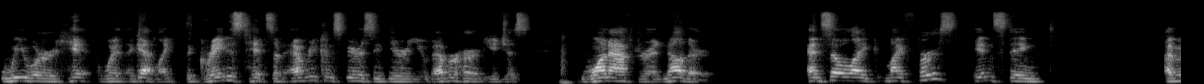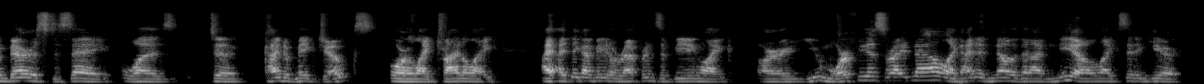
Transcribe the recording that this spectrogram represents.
we were hit with, again, like the greatest hits of every conspiracy theory you've ever heard. You just one after another. And so, like, my first instinct, I'm embarrassed to say, was to kind of make jokes or like try to, like, I, I think I made a reference of being like, are you Morpheus right now? Like, I didn't know that I'm Neo, like sitting here.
